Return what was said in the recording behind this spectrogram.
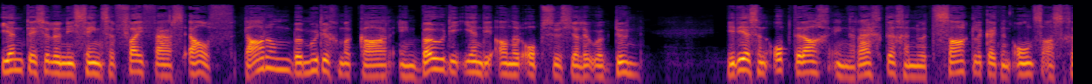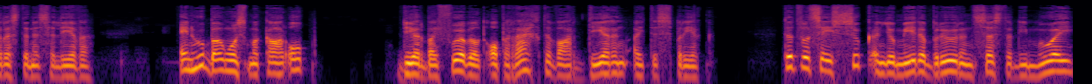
1 Tessalonisense 5 vers 11 Daarom bemoedig mekaar en bou die een die ander op soos julle ook doen. Hierdie is 'n opdrag en regtig 'n noodsaaklikheid in ons as Christene se lewe. En hoe bou ons mekaar op? Deur byvoorbeeld opregte waardering uit te spreek. Dit wil sê soek in jou medebroer en suster die mooi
